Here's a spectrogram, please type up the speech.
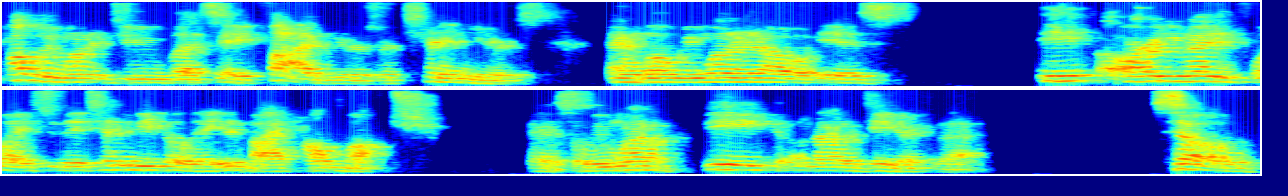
probably want to do, let's say, five years or ten years. And what we want to know is, are United flights, do they tend to be delayed and by how much? Okay, so we want a big amount of data for that. So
